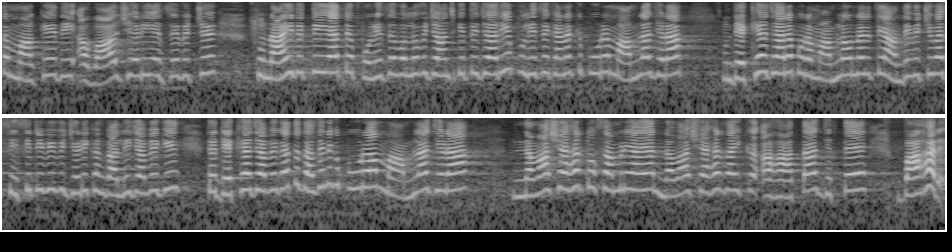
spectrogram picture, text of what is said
ਧਮਾਕੇ ਦੀ ਆਵਾਜ਼ ਜਿਹੜੀ ਇਸ ਦੇ ਵਿੱਚ ਸੁਣਾਈ ਦਿੱਤੀ ਹੈ ਤੇ ਪੁਲਿਸ ਦੇ ਵੱਲੋਂ ਵੀ ਜਾਂਚ ਕੀਤੀ ਜਾ ਰਹੀ ਹੈ। ਪੁਲਿਸ ਦੇ ਕਹਿਣਾ ਕਿ ਪੂਰਾ ਮਾਮਲਾ ਜਿਹੜਾ ਹੁਣ ਦੇਖਿਆ ਜਾ ਰਿਹਾ ਪੂਰਾ ਮਾਮਲਾ, ਉਹਨਾਂ ਦੇ ਧਿਆਨ ਦੇ ਵਿੱਚ ਵਾ ਸੀਸੀਟੀਵੀ ਵੀ ਜਿਹੜੀ ਖੰਗਾਲੀ ਜਾਵੇਗੀ ਤੇ ਦੇਖਿਆ ਜਾਵੇਗਾ ਤੇ ਦੱਸਦੇ ਨੇ ਕਿ ਪੂਰਾ ਮਾਮਲਾ ਜਿਹੜਾ ਨਵਾਂ ਸ਼ਹਿਰ ਤੋਂ ਸਾਹਮਣੇ ਆਇਆ, ਨਵਾਂ ਸ਼ਹਿਰ ਦਾ ਇੱਕ ਅਹਾਤਾ ਜਿੱਤੇ ਬਾਹਰ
